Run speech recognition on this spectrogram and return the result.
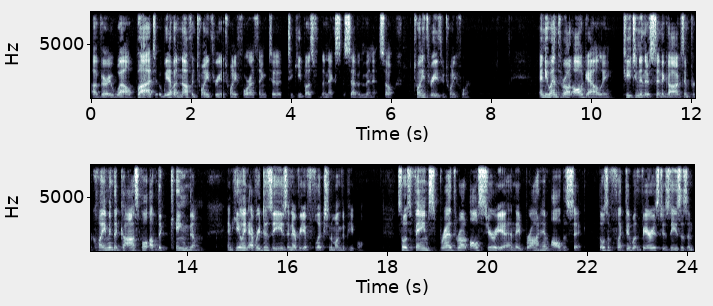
uh, very well. But we have enough in 23 and 24, I think, to, to keep us for the next seven minutes. So 23 through 24. And he went throughout all Galilee, teaching in their synagogues and proclaiming the gospel of the kingdom and healing every disease and every affliction among the people. So his fame spread throughout all Syria, and they brought him all the sick, those afflicted with various diseases and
